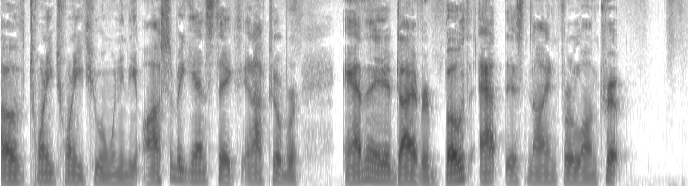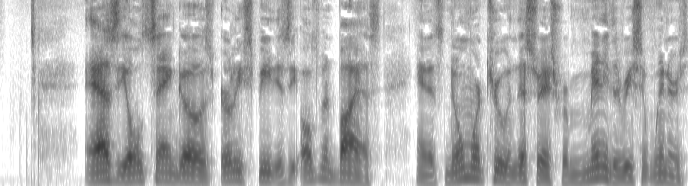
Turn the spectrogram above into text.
of 2022 and winning the Awesome Again Stakes in October and the Native Diver, both at this nine furlong trip. As the old saying goes, early speed is the ultimate bias, and it's no more true in this race where many of the recent winners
